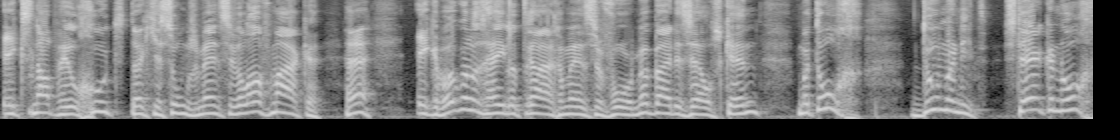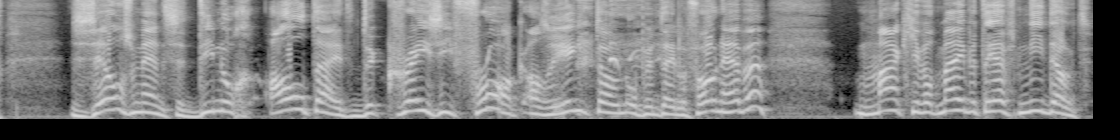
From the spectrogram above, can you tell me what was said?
ik snap heel goed dat je soms mensen wil afmaken. Hè? Ik heb ook wel eens hele trage mensen voor me bij de zelfscan. Maar toch, doe maar niet. Sterker nog, zelfs mensen die nog altijd de Crazy Frog als ringtoon op hun telefoon hebben, maak je wat mij betreft niet dood.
